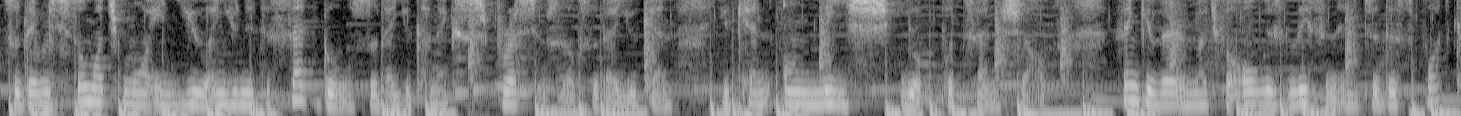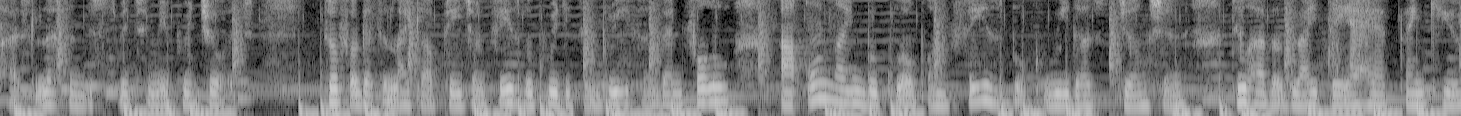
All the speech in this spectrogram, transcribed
So there is so much more in you and you need to set goals so that you can express yourself so that you can you can unleash your potentials. Thank you very much for always listening to this podcast lesson with Maple George. Don't forget to like our page on Facebook, read it in brief, and then follow our online book club on Facebook, Readers Junction. Do have a bright day ahead. Thank you.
